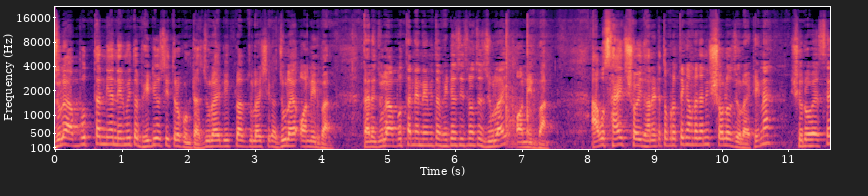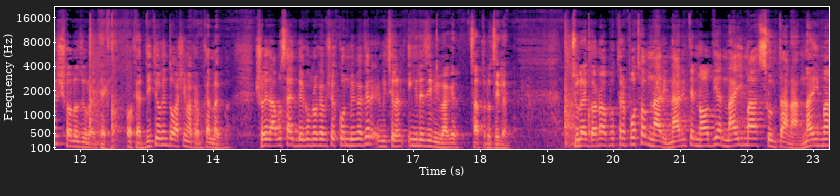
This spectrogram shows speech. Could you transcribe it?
জুলাই অভ্যুত্থান নিয়ে নির্মিত ভিডিও চিত্র কোনটা? জুলাই বিপ্লব, জুলাই শিখা জুলাই অনির্বাণ। তাহলে জুলাই অভ্যুত্থান নিয়ে নির্মিত ভিডিও চিত্র হচ্ছে জুলাই অনির্বাণ। আবু সাইদ শহীদ হন। এটা তো প্রত্যেকে আমরা জানি ষোলো জুলাই, ঠিক না? শুরু হয়েছে ষোলো জুলাই থেকে। ওকে দ্বিতীয় কিন্তু অসীম আকরাম খেয়াল লাগবে শহীদ আবু সাইদ বেগম রোকা বিষয় কোন বিভাগের? ইনি ছিলেন ইংরেজি বিভাগের ছাত্র ছিলেন। জুলাই গণ অভ্যুত্থানের প্রথম নারী, নারীতে ন দিয়া নাইমা সুলতানা নাইমা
